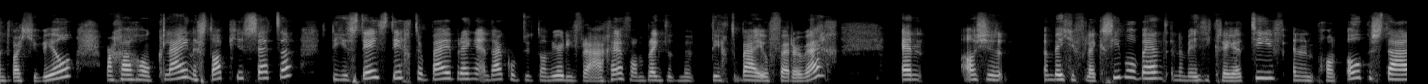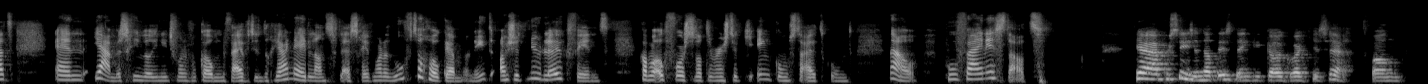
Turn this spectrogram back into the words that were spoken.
100% wat je wil. Maar ga gewoon kleine stapjes zetten die je steeds dichterbij brengen. En daar komt natuurlijk dan weer die vraag hè, van brengt het me dichterbij of verder weg? En als je een beetje flexibel bent en een beetje creatief en gewoon open staat. En ja, misschien wil je niet voor de komende 25 jaar Nederlandse les geven, maar dat hoeft toch ook helemaal niet. Als je het nu leuk vindt, kan me ook voorstellen dat er weer een stukje inkomsten uitkomt. Nou, hoe fijn is dat? Ja, precies. En dat is denk ik ook wat je zegt. Van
